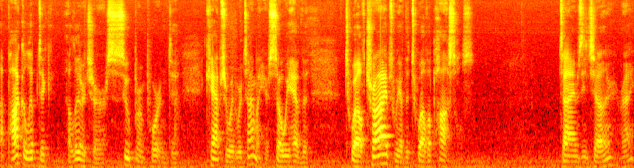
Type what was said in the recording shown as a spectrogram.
apocalyptic literature are super important to capture what we're talking about here. So we have the 12 tribes, we have the 12 apostles, times each other, right?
